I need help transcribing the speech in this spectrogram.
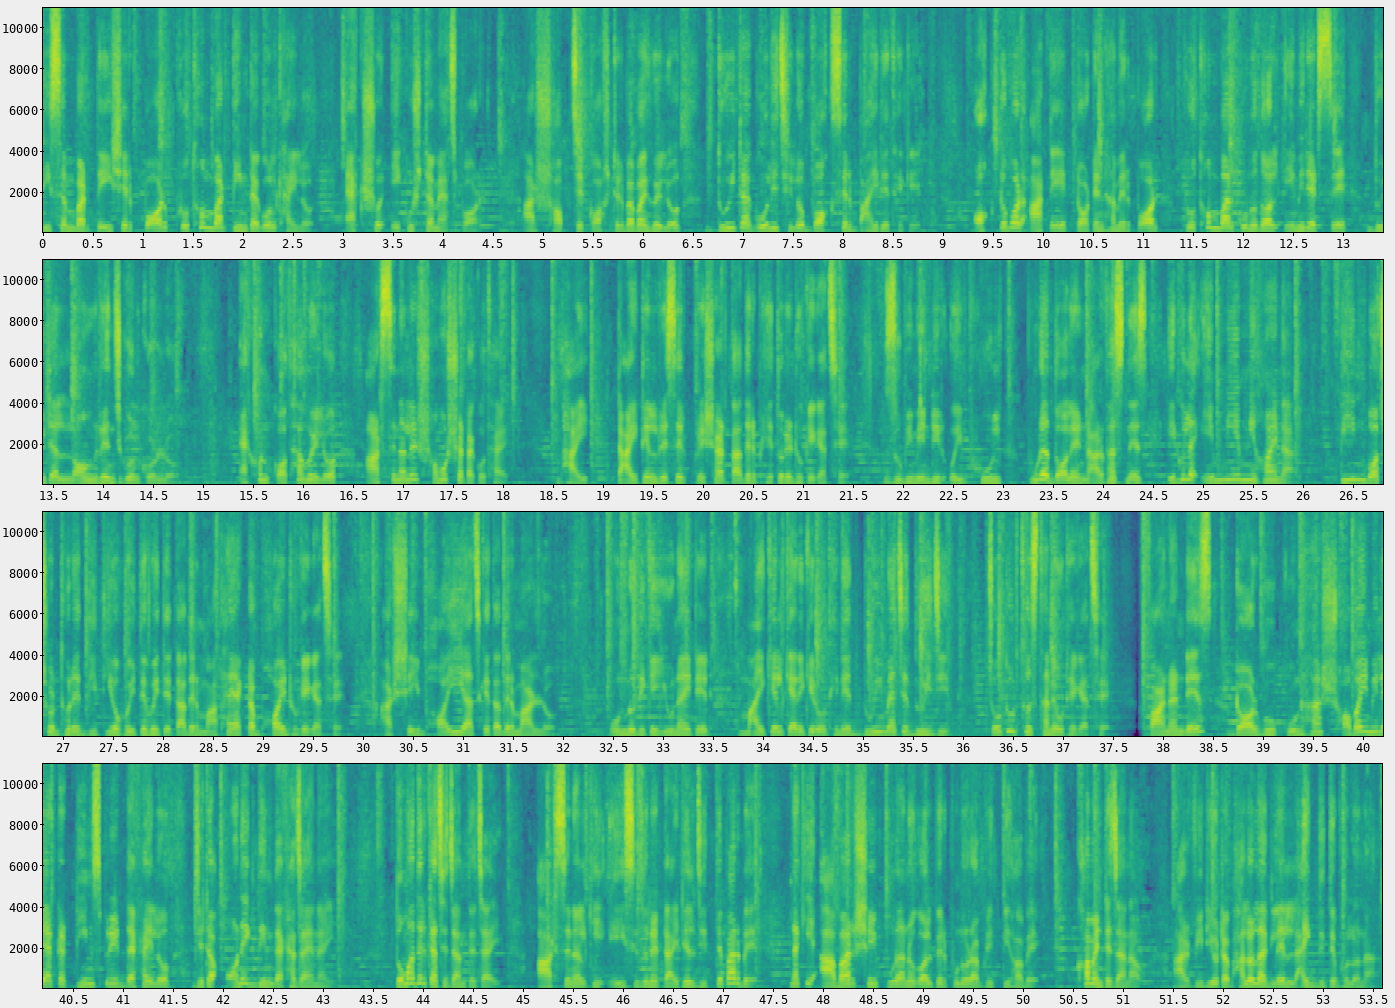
ডিসেম্বর তেইশের পর প্রথমবার তিনটা গোল খাইল, একশো একুশটা ম্যাচ পর। আর সবচেয়ে কষ্টের ব্যাপার হইল, দুইটা গোলই ছিল বক্সের বাইরে থেকে। অক্টোবর আটে টটেনহামের পর প্রথমবার কোনো দল এমিরেটসে দুইটা লং রেঞ্জ গোল করল। এখন কথা হইল আর্সেনালের সমস্যাটা কোথায়? ভাই টাইটেল রেসের প্রেশার তাদের ভেতরে ঢুকে গেছে। জুবিমেন্ডির ওই ভুল, পুরা দলের নার্ভাসনেস, এগুলো এমনি এমনি হয় না। তিন বছর ধরে দ্বিতীয় হইতে হইতে তাদের মাথায় একটা ভয় ঢুকে গেছে, আর সেই ভয়ই আজকে তাদের মারল। অন্যদিকে ইউনাইটেড, মাইকেল ক্যারিকের অধীনে দুই ম্যাচে দুই জিত, চতুর্থ স্থানে উঠে গেছে। ফার্নান্ডেজ, ডরগু, কুনহা সবাই মিলে একটা টিম স্পিরিট দেখাইলো, যেটা অনেক দিন দেখা যায় নাই। তোমাদের কাছে জানতে চাই আর্সেনাল কি এই সিজনে টাইটেল জিততে পারবে, নাকি আবার সেই পুরানো গল্পের পুনরাবৃত্তি হবে? কমেন্টে জানাও। আর ভিডিওটা ভালো লাগলে লাইক দিতে ভুলো না।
